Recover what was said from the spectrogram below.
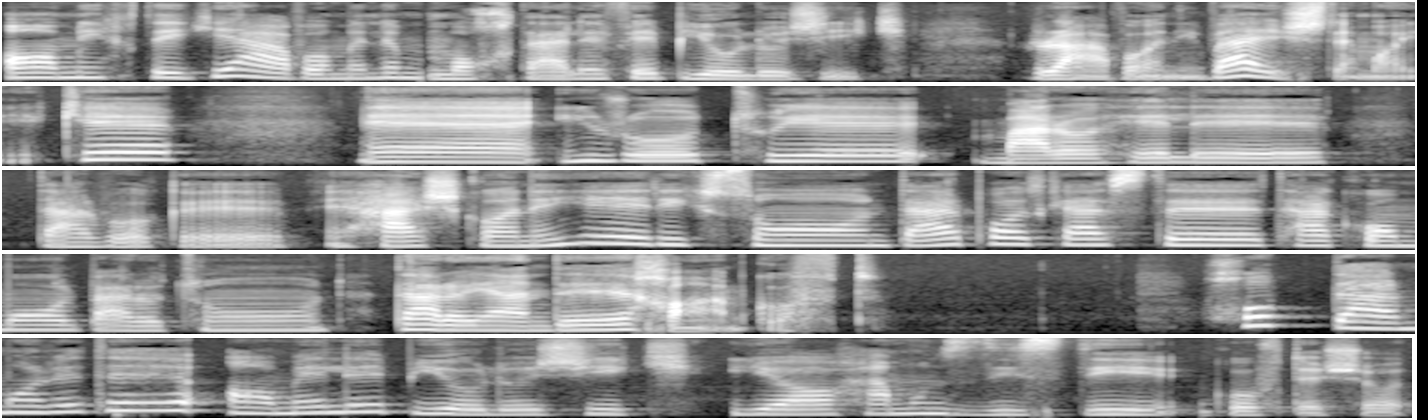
آمیختگی عوامل مختلف بیولوژیک، روانی و اجتماعی که این رو توی مراحل در واقع هشگانه اریکسون در پادکست تکامل براتون در آینده خواهم گفت. خب در مورد عامل بیولوژیک یا همون زیستی گفته شد.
